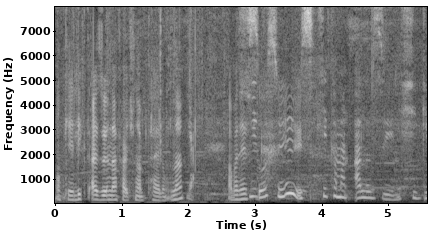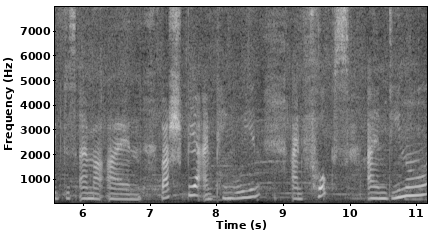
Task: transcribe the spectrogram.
Okay, liegt also in der falschen Abteilung, ne? Ja. Aber der ist so süß. Hier kann man alles sehen. Hier gibt es einmal ein Waschbär, ein Pinguin, ein Fuchs, ein Dino,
